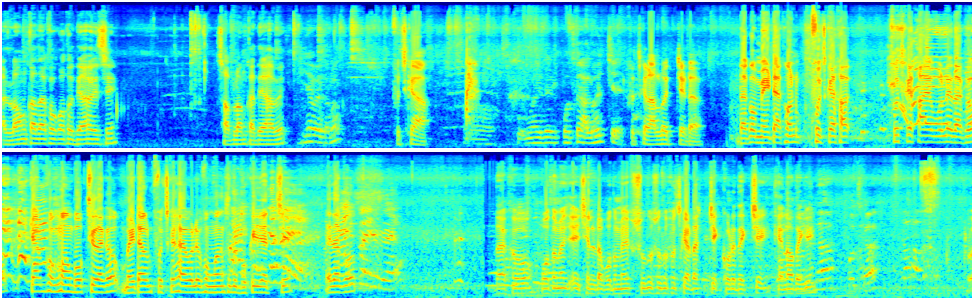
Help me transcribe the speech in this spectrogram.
আর লঙ্কা দেখো কত দেওয়া হয়েছে। সব লঙ্কা দেওয়া হবে। কি হবে তোমার ফুচকা। আলো হচ্ছে? ফুচকার আলু হচ্ছে এটা। দেখো মেয়েটা এখন ফুচকা খা ফুচকা খায় বলে দেখো কেমন ফুংফাং বকছে দেখো। মেয়েটা এখন ফুচকা খায় বলে ফুংফাং শুধু বকে যাচ্ছে। এ দেখো। দেখো প্রথমে এই ছেলেটা প্রথমে শুধু শুধু ফুচকাটা চেক করে দেখছে কেন দেখি। ফুচকা? ও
